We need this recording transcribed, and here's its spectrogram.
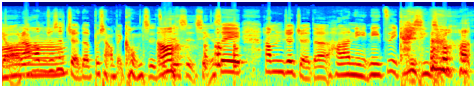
友，哦然后他们就是觉得不想被控制这件事情，所以他们就觉得好了，你你自己开心就好。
